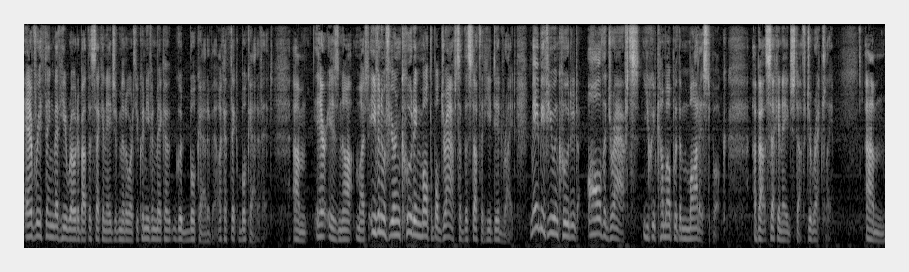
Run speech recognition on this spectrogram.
everything that he wrote about the second age of Middle Earth, you couldn't even make a good book out of it, like a thick book out of it. Um, there is not much, even if you're including multiple drafts of the stuff that he did write. Maybe if you included all the drafts, you could come up with a modest book about Second Age stuff directly. Um,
